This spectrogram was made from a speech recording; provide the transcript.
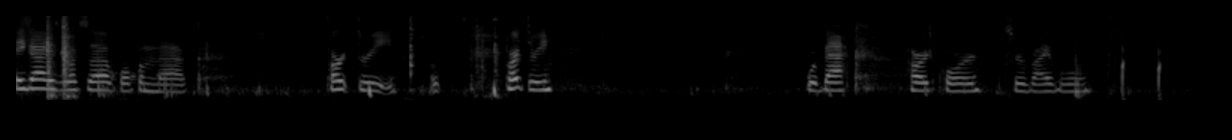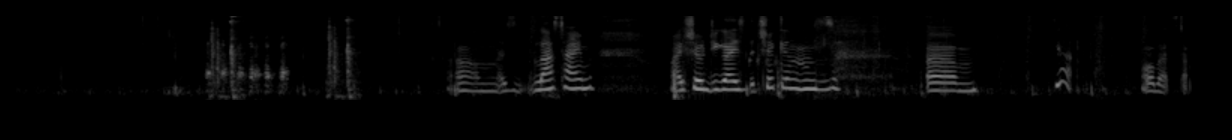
Hey guys, what's up? Welcome back. Part 3. Oh, part 3. We're back. Hardcore survival. Um, as last time I showed you guys the chickens. Um, yeah, all that stuff.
